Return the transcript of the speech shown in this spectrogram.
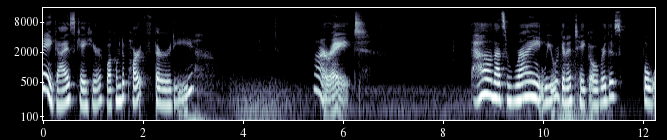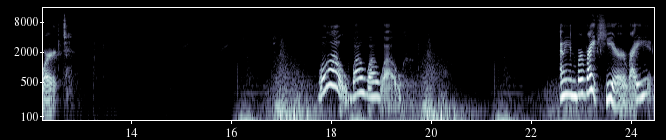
Hey guys, Kay here. Welcome to part 30. All right. Oh, that's right. We were going to take over this fort. Whoa, whoa, whoa, whoa. I mean, we're right here, right?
